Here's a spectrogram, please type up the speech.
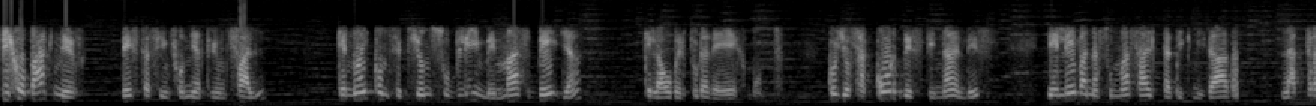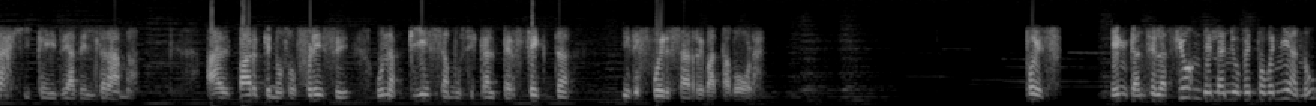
Dijo Wagner de esta Sinfonía Triunfal que no hay concepción sublime más bella que la obertura de Egmont, cuyos acordes finales elevan a su más alta dignidad la trágica idea del drama, al par que nos ofrece una pieza musical perfecta y de fuerza arrebatadora. Pues, en cancelación del año beethoveniano,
